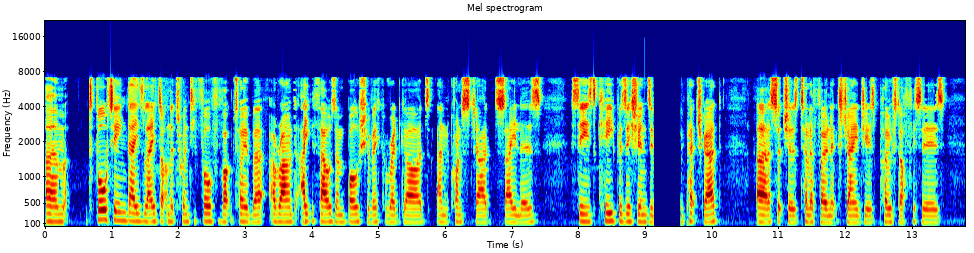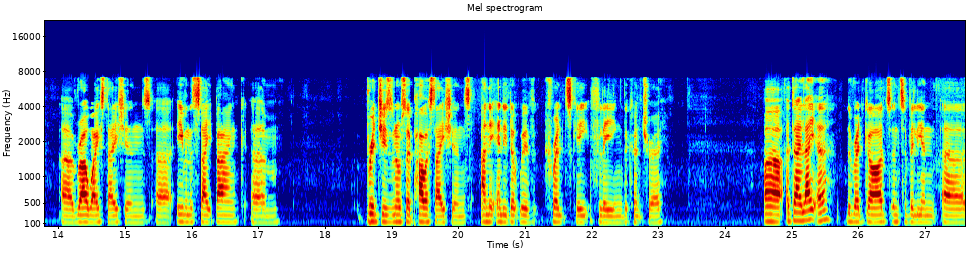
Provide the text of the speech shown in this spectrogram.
Um, 14 days later, on the 24th of October, around 8,000 Bolshevik Red Guards and Kronstadt sailors seized key positions in Petrograd, uh, such as telephone exchanges, post offices, uh, railway stations, uh, even the state bank, um, bridges, and also power stations. And it ended up with Kerensky fleeing the country. Uh, a day later, the Red Guards and civilian uh,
